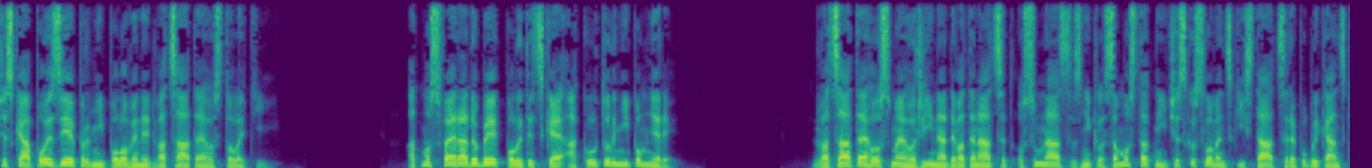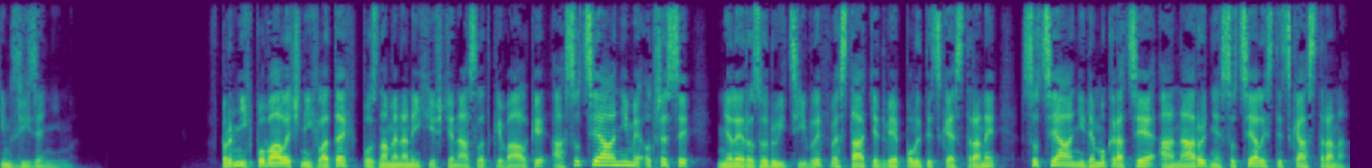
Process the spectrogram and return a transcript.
Česká poezie první poloviny 20. století. Atmosféra doby, politické a kulturní poměry. 28. října 1918 vznikl samostatný československý stát s republikánským zřízením. V prvních poválečných letech, poznamenaných ještě následky války a sociálními otřesy, měly rozhodující vliv ve státě dvě politické strany, sociální demokracie a národně socialistická strana.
